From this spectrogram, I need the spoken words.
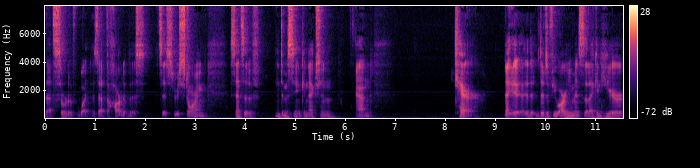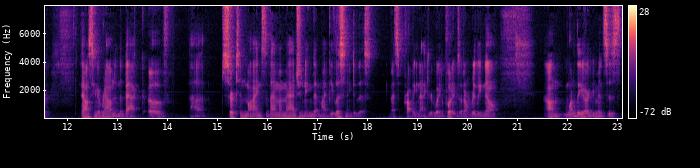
That's sort of what is at the heart of this. It's just restoring a sense of intimacy and connection and care. There's a few arguments that I can hear bouncing around in the back of uh, certain minds that I'm imagining that might be listening to this. That's probably an accurate way to put it because I don't really know. Um, one of the arguments is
